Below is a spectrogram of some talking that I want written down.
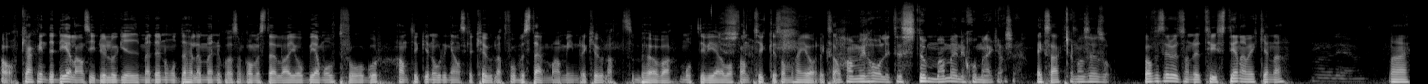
Ja, kanske inte delar hans ideologi, men det är nog inte heller människor som kommer ställa jobbiga motfrågor. Han tycker nog det är ganska kul att få bestämma, mindre kul att behöva motivera vad han tycker som han gör liksom. Han vill ha lite stumma människor med kanske. Exakt. Kan man säga så? Varför ser det ut som det är tyst i ena micken där? Nej.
